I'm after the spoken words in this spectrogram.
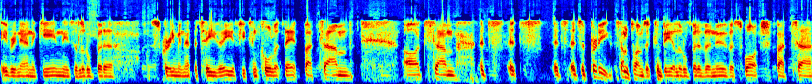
every now and again there's a little bit of screaming at the TV, if you can call it that. But um, oh, it's um, it's it's it's it's a pretty. Sometimes it can be a little bit of a nervous watch, but uh,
